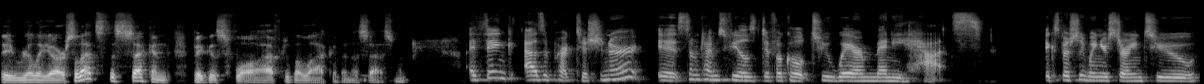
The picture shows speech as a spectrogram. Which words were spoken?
they really are. So that's the second biggest flaw after the lack of an assessment. I think as a practitioner, it sometimes feels difficult to wear many hats, especially when you're starting to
